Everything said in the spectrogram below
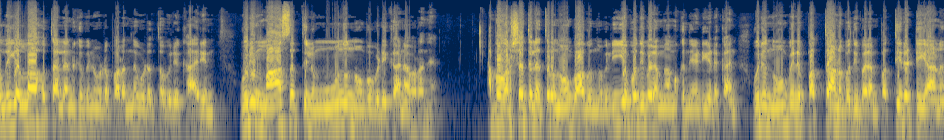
റളിയല്ലാഹു തലൻഹുവിനോട് പറഞ്ഞു കൊടുത്ത ഒരു കാര്യം ഒരു മാസത്തിൽ മൂന്ന് നോമ്പ് പിടിക്കാനാ പറഞ്ഞ്. അപ്പൊ വർഷത്തിൽ എത്ര നോമ്പാകുന്നു? വലിയ പ്രതിഫലം നമുക്ക് നേടിയെടുക്കാൻ ഒരു നോമ്പിന് പത്താണ് പ്രതിഫലം പത്തിരട്ടിയാണ്.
